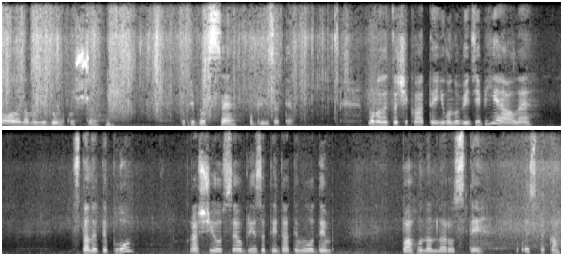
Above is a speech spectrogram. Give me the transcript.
Ну, але на мою думку, що потрібно все обрізати. Можна зачекати і воно відіб'є, але стане тепло. Краще його все обрізати і дати молодим пагонам нарости. Ось така.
